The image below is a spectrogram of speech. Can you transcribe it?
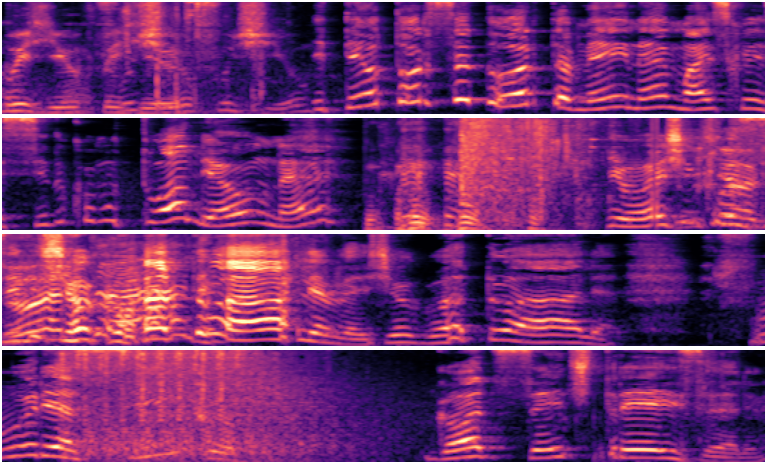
Fugiu, fugiu. Fugiu, fugiu. E tem o torcedor também, né? Mais conhecido como Toalhão, né? que hoje, inclusive, jogou, jogou a toalha, toalha velho. Jogou a toalha. Fúria 5, God Sent 3, velho.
